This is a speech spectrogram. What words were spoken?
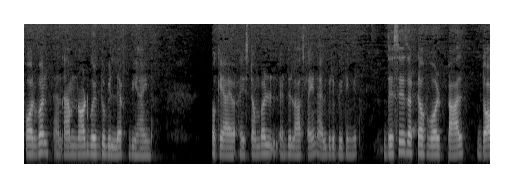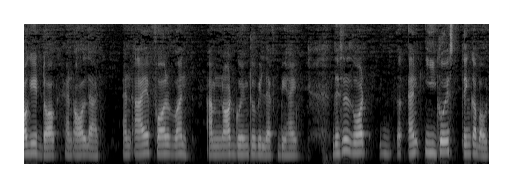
for one, and I'm not going to be left behind. Okay, I, I stumbled at the last line. I'll be repeating it. This is a tough word, pal dog eat dog and all that and i for one am not going to be left behind. This is what an egoist think about.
